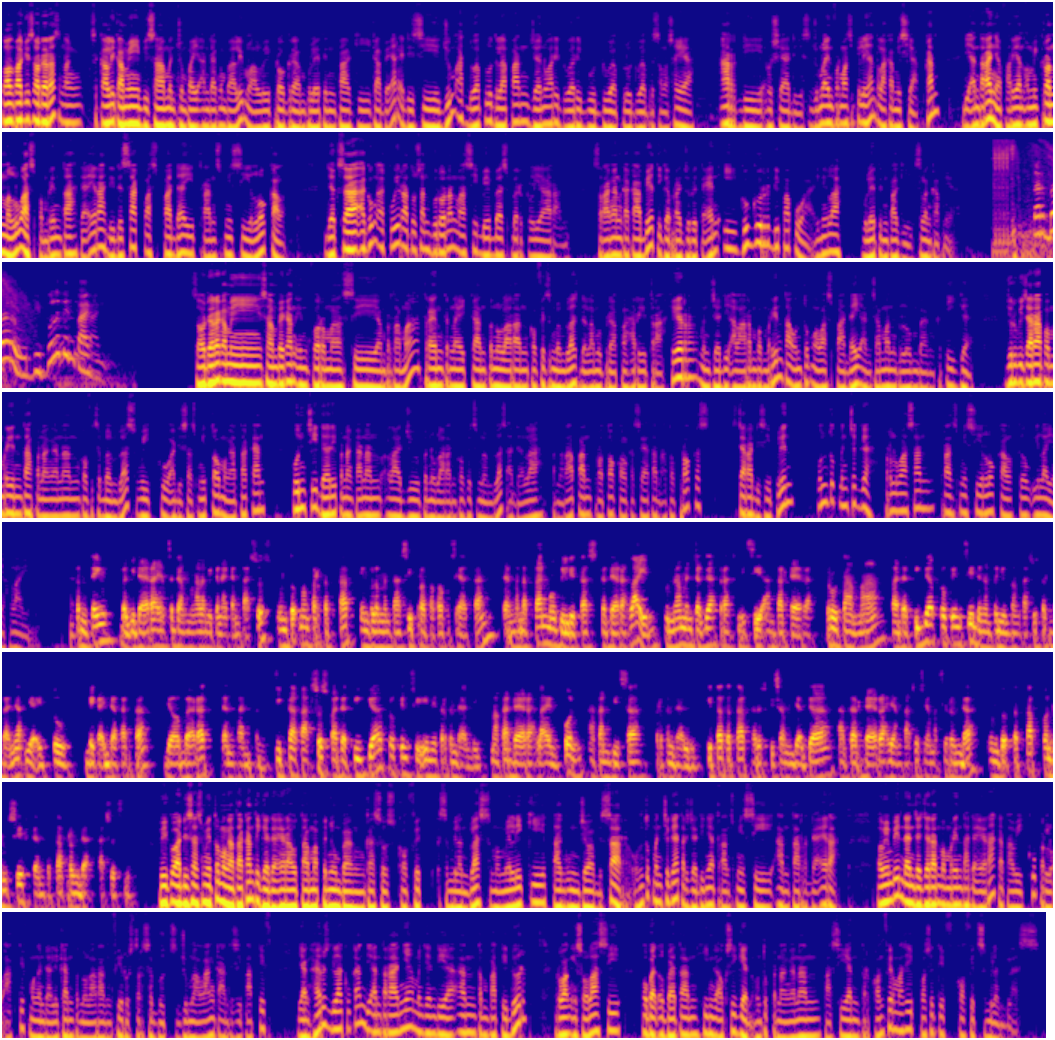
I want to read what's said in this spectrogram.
Selamat pagi saudara, senang sekali kami bisa menjumpai Anda kembali melalui program Buletin Pagi KBR edisi Jumat 28 Januari 2022 bersama saya Ardi Rusyadi. Sejumlah informasi pilihan telah kami siapkan, di antaranya varian Omikron meluas, pemerintah daerah didesak waspadai transmisi lokal. Jaksa Agung akui ratusan buronan masih bebas berkeliaran. Serangan KKB tiga prajurit TNI gugur di Papua. Inilah Buletin Pagi selengkapnya. Terbaru di Buletin Pagi. Saudara kami sampaikan informasi yang pertama, tren kenaikan penularan COVID-19 dalam beberapa hari terakhir menjadi alarm pemerintah untuk mewaspadai ancaman gelombang ketiga. Juru bicara pemerintah penanganan COVID-19, Wiku Adhisa Smito mengatakan kunci dari penanganan laju penularan COVID-19 adalah penerapan protokol kesehatan atau prokes secara disiplin untuk mencegah perluasan transmisi lokal ke wilayah lain penting bagi daerah yang sedang mengalami kenaikan kasus untuk memperketat implementasi protokol kesehatan dan menekan mobilitas ke daerah lain guna mencegah transmisi antar daerah, terutama pada tiga provinsi dengan penyumbang kasus terbanyak yaitu DKI Jakarta, Jawa Barat, dan Banten. Jika kasus pada tiga provinsi ini terkendali, maka daerah lain pun akan bisa terkendali. Kita tetap harus bisa menjaga agar daerah yang kasusnya masih rendah untuk tetap kondusif dan tetap rendah kasusnya. Wiku Adhisa Smito mengatakan tiga daerah utama penyumbang kasus COVID-19 memiliki tanggung jawab besar untuk mencegah terjadinya transmisi antar daerah. Pemimpin dan jajaran pemerintah daerah, kata Wiku, perlu aktif mengendalikan penularan virus tersebut. Sejumlah langkah antisipatif yang harus dilakukan di antaranya penyediaan tempat tidur, ruang isolasi, obat-obatan, hingga oksigen untuk penanganan pasien terkonfirmasi positif COVID-19.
